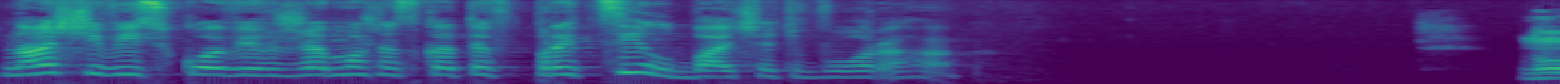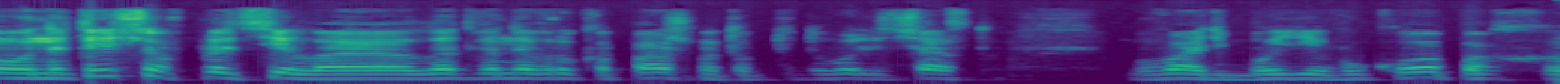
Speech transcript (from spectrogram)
наші військові вже можна сказати в приціл бачать ворога? Ну не те, що в приціл, а ледве не в рукопашну. Тобто, доволі часто бувають бої в окопах е,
